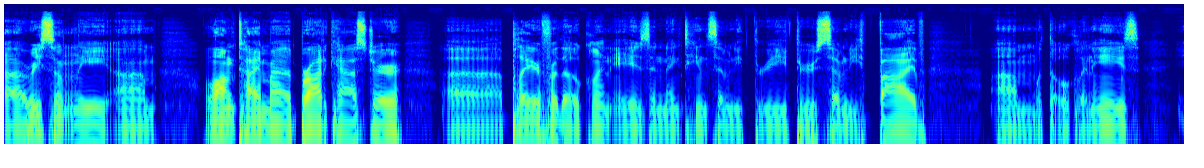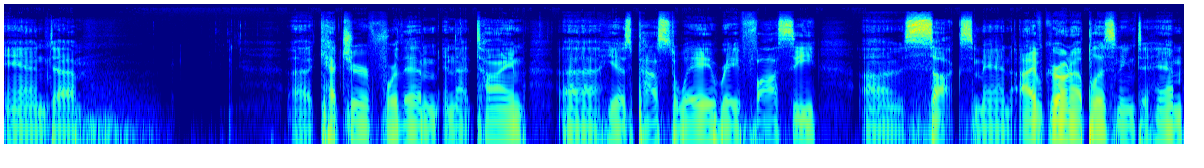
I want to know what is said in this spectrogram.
Uh, recently, um, longtime uh, broadcaster, uh, player for the Oakland A's in 1973 through 75 um, with the Oakland A's, and um, catcher for them in that time. he has passed away, Ray Fosse. Uh, sucks, man. I've grown up listening to him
